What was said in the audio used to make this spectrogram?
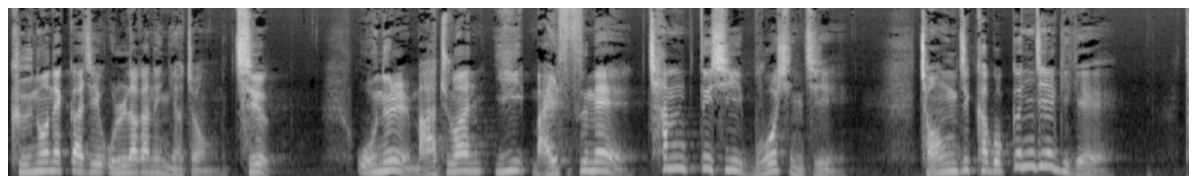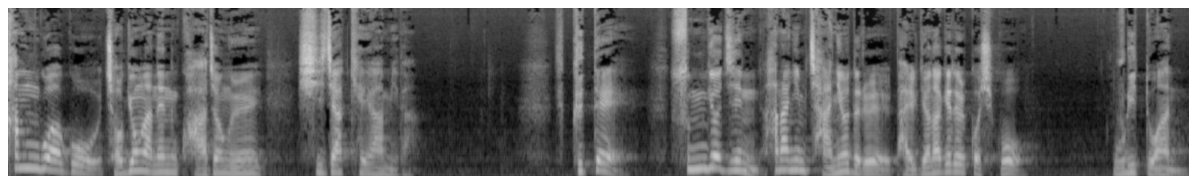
근원에까지 올라가는 여정, 즉 오늘 마주한 이 말씀의 참 뜻이 무엇인지 정직하고 끈질기게 탐구하고 적용하는 과정을 시작해야 합니다. 그때 숨겨진 하나님 자녀들을 발견하게 될 것이고, 우리 또한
